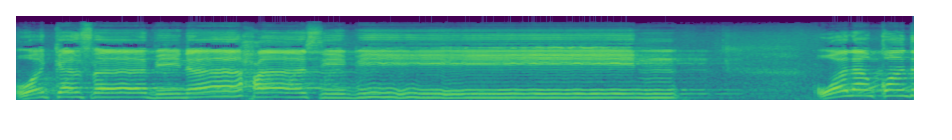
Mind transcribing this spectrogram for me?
وكفى بنا حاسبين. ولقد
